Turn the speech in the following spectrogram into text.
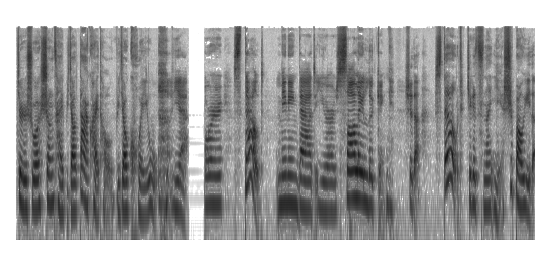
就是说身材比较大块头，比较魁梧。 yeah. Or stout, meaning that you're solid looking. 是的，stout 这个词呢也是褒义的，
